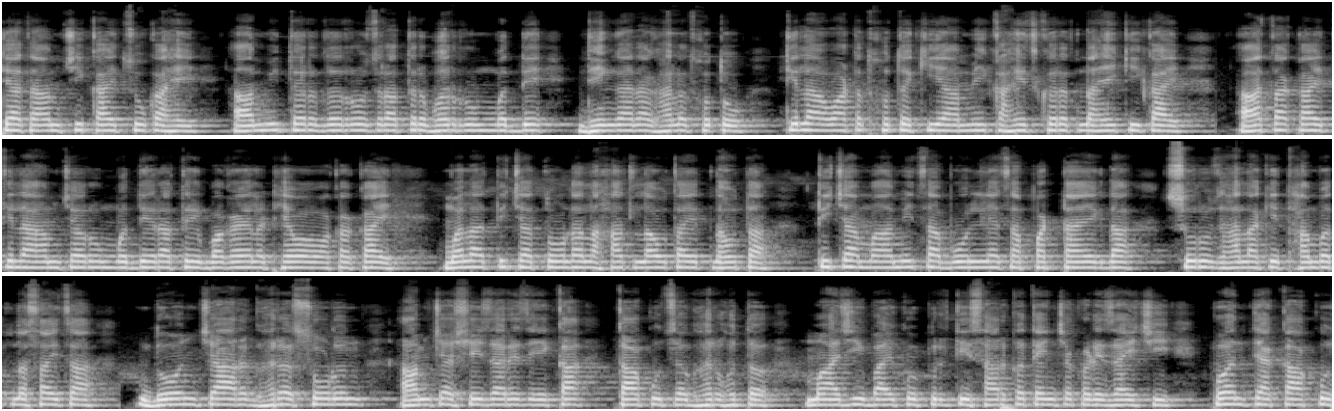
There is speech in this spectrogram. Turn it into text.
त्यात आमची काय चूक आहे? आम्ही तर दररोज रात्रभर रूममध्ये धिंगाणा घालत होतो. तिला वाटत होतं की आम्ही काहीच करत नाही की काय? आता काय तिला आमच्या रूममध्ये रात्री बघायला ठेवावा का काय? मला तिच्या तोंडाला हात लावता येत नव्हता. तिच्या मामीचा बोलण्याचा पट्टा एकदा सुरू झाला की थांबत नसायचा. दोन चार घरं सोडून आमच्या शेजारीच एका काकूचं घर होतं. माझी बायको प्रीतीसारखं त्यांच्याकडे जायची पण त्या काकू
